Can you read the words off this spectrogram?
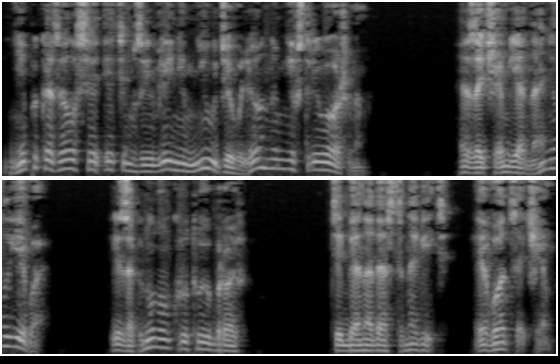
не показался этим заявлением ни удивленным, ни встревоженным. «Зачем я нанял его?» И загнул он крутую бровь. «Тебя надо остановить. Вот зачем».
